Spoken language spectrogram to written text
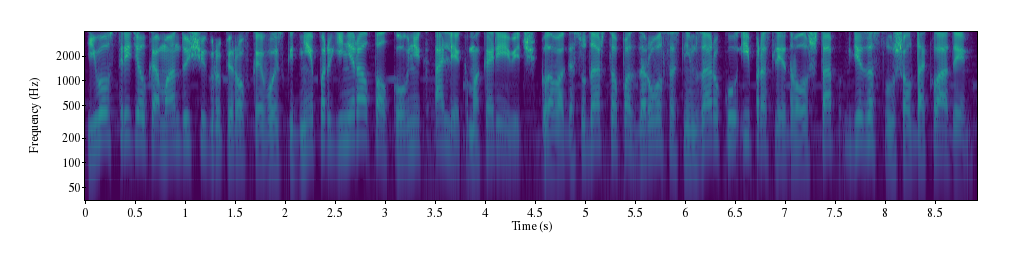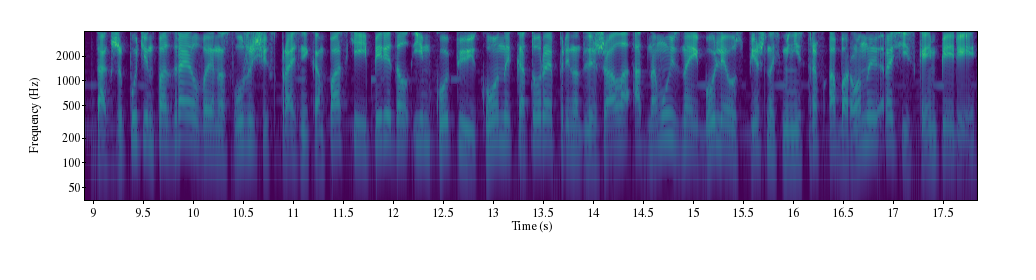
Его встретил командующий группировкой войск Днепр генерал-полковник Олег Макаревич. Глава государства поздоровался с ним за руку и проследовал штаб, где заслушал доклады. Также Путин поздравил военнослужащих с праздником Пасхи и передал им копию иконы, которая принадлежала одному из наиболее успешных министров обороны Российской империи.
